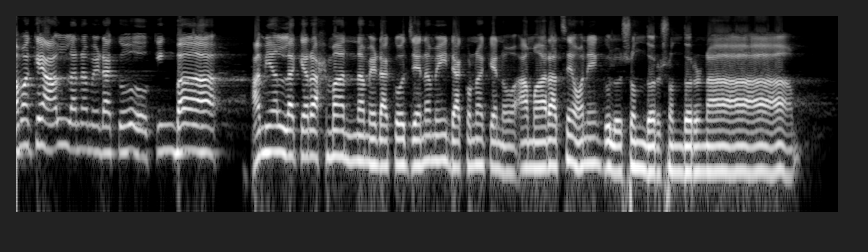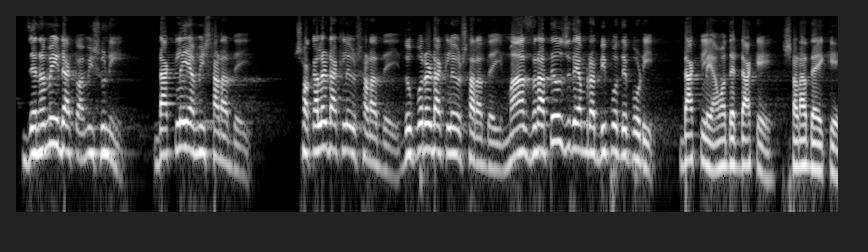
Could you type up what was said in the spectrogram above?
আমাকে আল্লাহ নামে ডাকো, কিংবা আমি আল্লাহকে রাহমান নামে ডাকো, যে নামেই ডাকো না কেন, আমার আছে অনেকগুলো সুন্দর সুন্দর নাম। যে নামেই ডাকো, আমি শুনি। ডাকলেই আমি সাড়া দেই। সকালে ডাকলেও সাড়া দেই, দুপুরে ডাকলেও সাড়া দেই মাঝ রাতেও যদি আমরা বিপদে পড়ি, ডাকলে আমাদের ডাকে, সাড়া দেয় কে?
